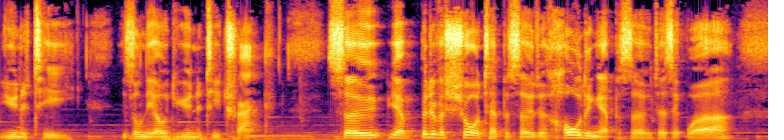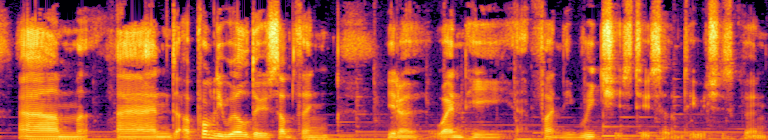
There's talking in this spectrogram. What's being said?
unity. He's on the old unity track. So, yeah, a bit of a short episode, a holding episode, as it were. Um, and I probably will do something, you know, when he finally reaches 270, which is going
